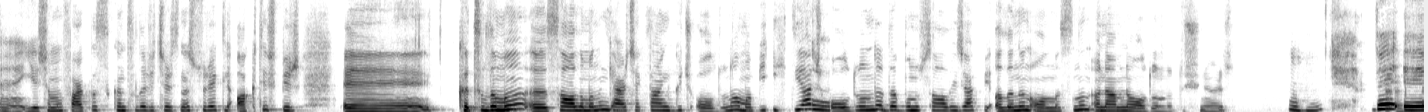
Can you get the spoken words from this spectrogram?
e, yaşamın farklı sıkıntılar içerisinde sürekli aktif bir e, katılımı e, sağlamanın gerçekten güç olduğunu ama bir ihtiyaç evet. olduğunda da bunu sağlayacak bir alanın olmasının önemli olduğunu düşünüyoruz. Hı hı. Ve e,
